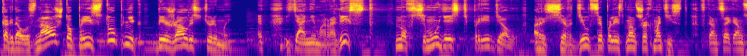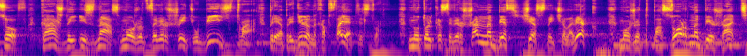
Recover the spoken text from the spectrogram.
когда узнал, что преступник бежал из тюрьмы. «Я не моралист», но всему есть предел Рассердился полисмен-шахматист В конце концов, каждый из нас может совершить убийство При определенных обстоятельствах. Но только совершенно бесчестный человек Может позорно бежать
